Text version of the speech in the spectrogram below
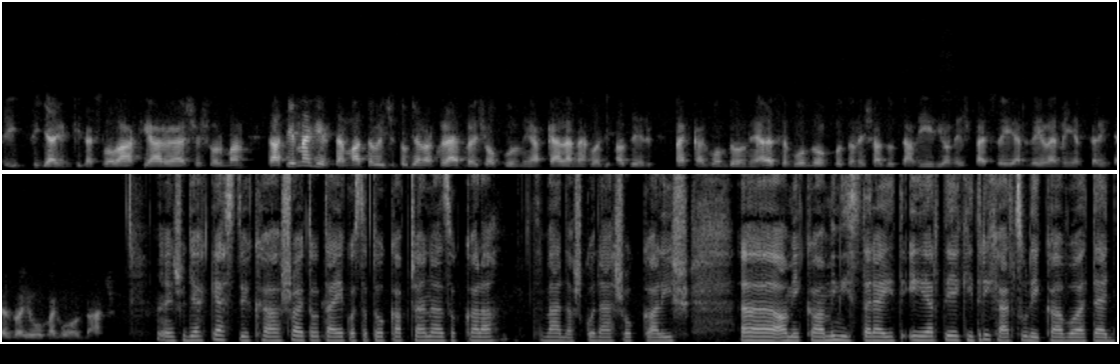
itt figyeljünk ide Szlovákiára elsősorban. Tehát én megértem Matovicsot, ugyanakkor ebből is okulnia kellene, hogy azért meg kell gondolni, először gondolkozzon, és azután írjon és beszéljen. Véleményem szerint ez a jó megoldás. És ugye kezdtük a sajtótájékoztatók kapcsán azokkal a vádaskodásokkal is, amik a minisztereit érték. Itt Richard Sulikkal volt egy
